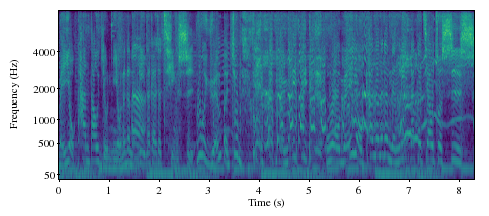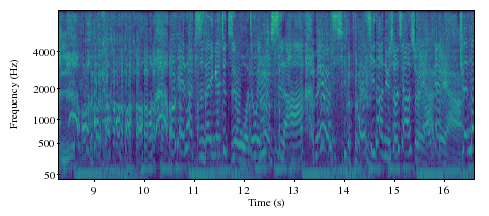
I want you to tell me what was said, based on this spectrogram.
没有看到有你有那个能力，嗯那个叫轻视。如果原本就没有那个能力，我没有看到那个能力，那个叫做事实。OK，他指的应该就只有我这位女士了哈，没有其拖其他女生下水对啊 OK，对啊全都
